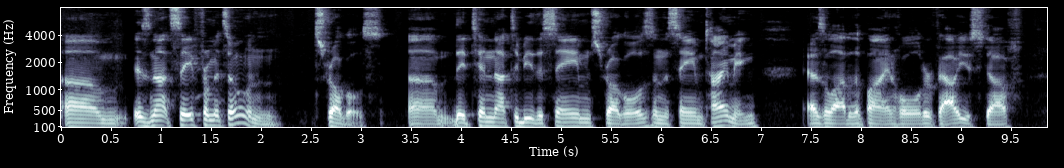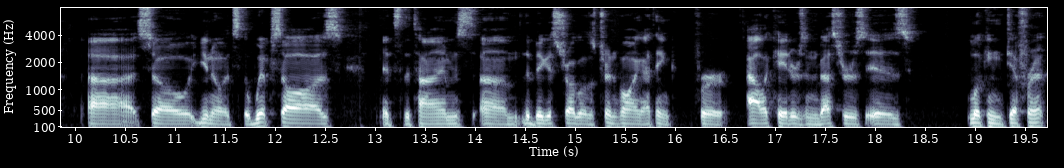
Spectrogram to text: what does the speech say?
um, is not safe from its own struggles. Um, they tend not to be the same struggles and the same timing as a lot of the buy and hold or value stuff. Uh, so you know, it's the whipsaws, it's the times. Um, the biggest struggles of trend following, I think, for allocators and investors is looking different.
